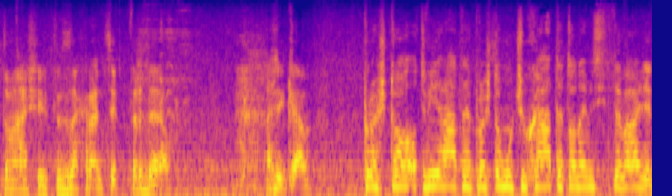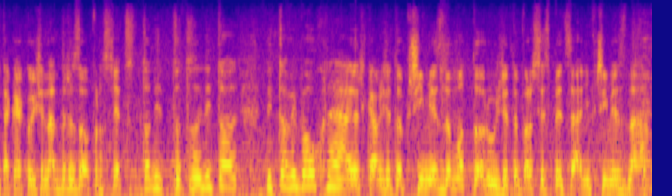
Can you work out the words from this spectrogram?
Tomáši, ty zachránci prdel. A říkám, proč to otvíráte, proč tomu čucháte, to nemyslíte vážně, tak jakože nadrzo prostě, to, to, to, to, to, to, to vybouchne, já říkám, že to příměs do motoru, že to prostě speciální příměs na,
